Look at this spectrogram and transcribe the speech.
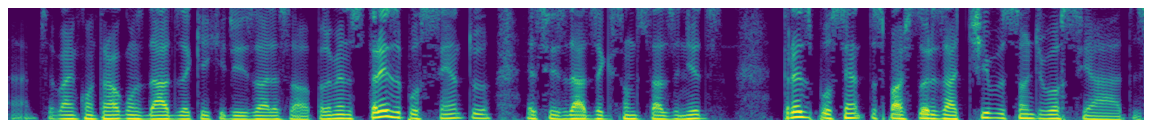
É, você vai encontrar alguns dados aqui que diz, olha só, pelo menos 13%, esses dados aqui são dos Estados Unidos, 13% dos pastores ativos são divorciados,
